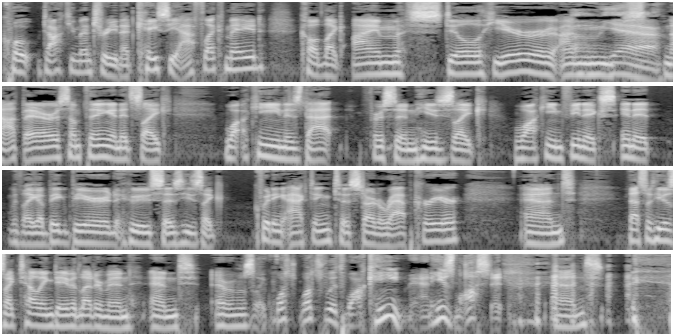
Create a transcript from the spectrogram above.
quote documentary that Casey Affleck made called like I'm still here or I'm Oh, yeah. not there or something and it's like Joaquin is that person he's like Joaquin Phoenix in it with like a big beard who says he's like quitting acting to start a rap career and that's what he was like telling David Letterman, and everyone was like, "What's what's with Joaquin, man? He's lost it." and,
